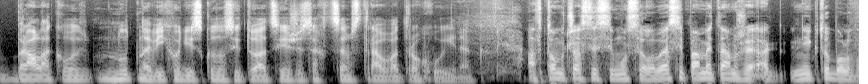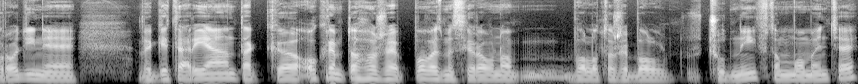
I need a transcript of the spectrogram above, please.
bral ako nutné východisko zo situácie, že sa chcem stravovať trochu inak. A v tom čase si musel, lebo ja si pamätám, že ak niekto bol v rodine vegetarián, tak e, okrem toho, že povedzme si rovno, bolo to, že bol čudný v tom momente,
